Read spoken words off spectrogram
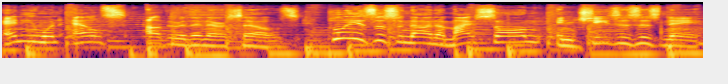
anyone else other than ourselves. Please listen now to my song in Jesus' name.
